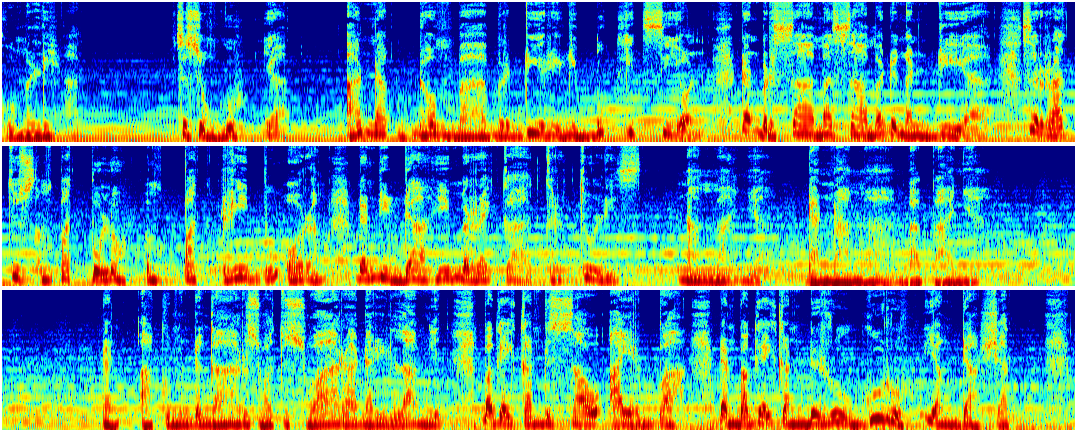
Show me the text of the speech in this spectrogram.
aku melihat, sesungguhnya anak domba berdiri di bukit Sion dan bersama-sama dengan dia 144 ribu orang dan di dahi mereka tertulis namanya dan nama bapaknya. Aku mendengar suatu suara dari langit bagaikan desau air bah dan bagaikan deru guruh yang dahsyat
